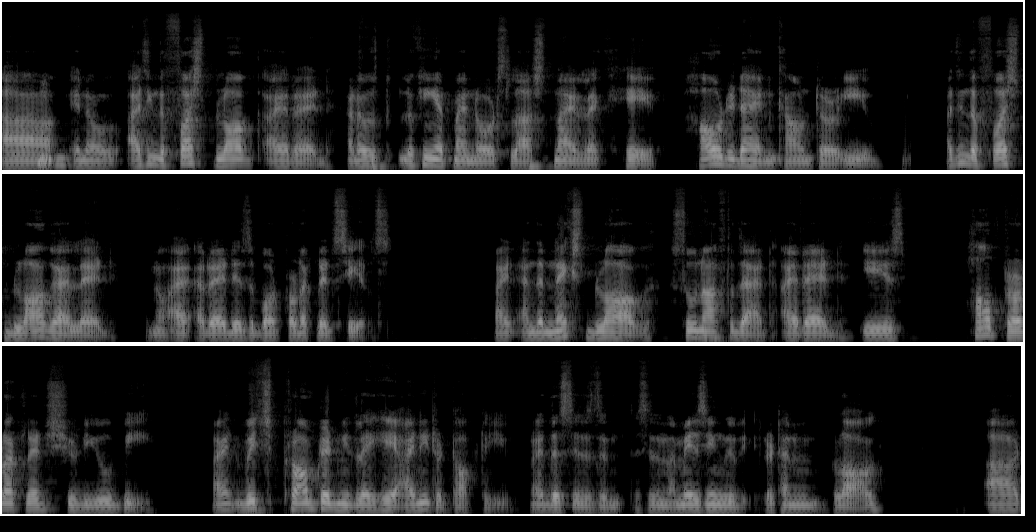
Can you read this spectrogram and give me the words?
Uh, mm-hmm. You know, I think the first blog I read, and I was looking at my notes last night, like, hey, how did I encounter Yves? I think the first blog I read, you know, I, I read is about product-led sales, right? And the next blog, soon after that, I read is how product-led should you be, right? Which prompted me like, hey, I need to talk to you, right? This is an, this is an amazingly written blog, uh,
